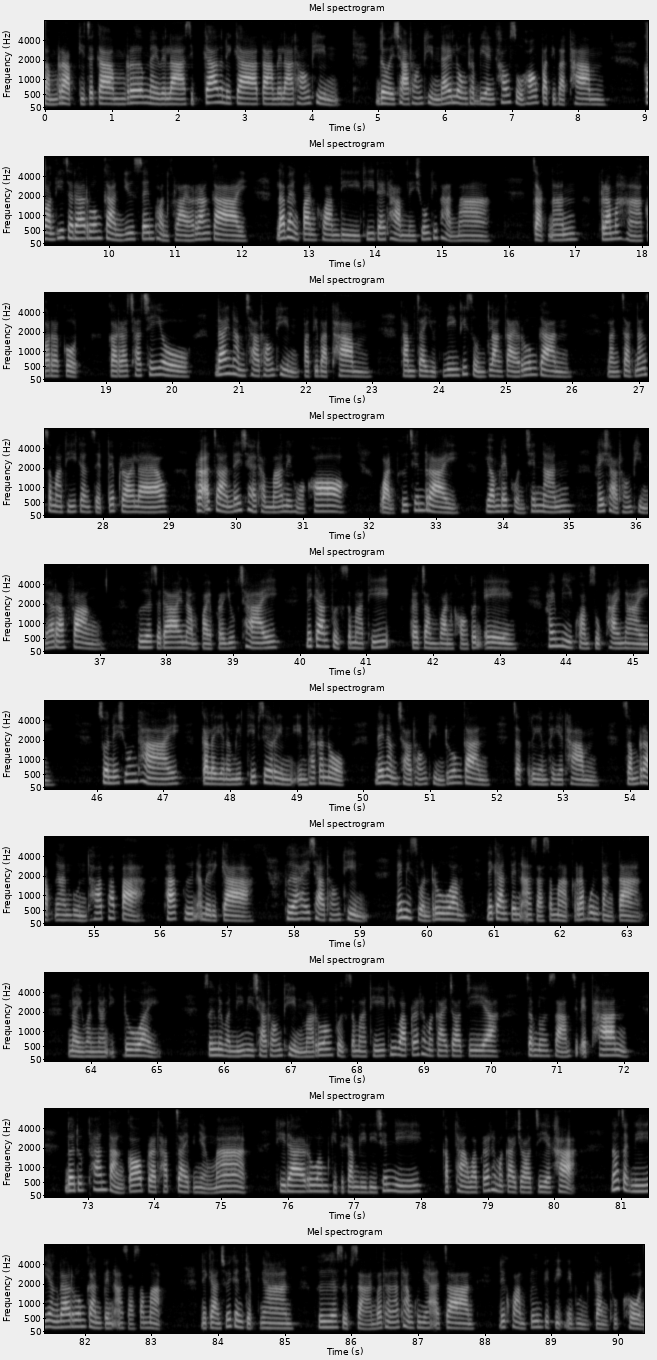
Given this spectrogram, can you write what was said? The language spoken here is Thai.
สำหรับกิจกรรมเริ่มในเวลา 19นาฬิกาตามเวลาท้องถิ่น โดยชาวท้องถิ่นได้ลงทะเบียนเข้าสู่ห้องปฏิบัติธรรม ก่อนที่จะได้ร่วมกันยืดเส้นผ่อนคลายร่างกาย และแบ่งปันความดีที่ได้ทำในช่วงที่ผ่านมา จากนั้นพระมหากรกฎกรชัชโย ได้นำชาวท้องถิ่นปฏิบัติธรรมทำใจหยุดนิ่งที่ศูนย์กลางกายร่วมกัน หลังจากนั่งสมาธิกันเสร็จเรียบร้อยแล้ว พระอาจารย์ได้แชร์ธรรมะในหัวข้อ หวานพืชเช่นไร ย่อมได้ผลเช่นนั้น ให้ชาวท้องถิ่นได้รับฟัง เพื่อจะได้นำไปประยุกต์ใช้ ในการฝึกสมาธิประจำวันของตนเอง ให้มีความสุขภายใน ส่วนในช่วงท้ายกัลยาณมิตรทิพย์สิริน อินทกนก ได้นำชาวท้องถิ่นร่วมกัน จัดเตรียมทยธรรมสำหรับงานบุญทอดผ้าป่า ภาคพื้นอเมริกา เพื่อให้ชาวท้องถิ่น ได้มีส่วนร่วมในการเป็นอาสาสมัครรับบุญต่างๆ ในวันงานอีกด้วย ซึ่งในวันนี้มีชาวท้องถิ่นมาร่วมฝึกสมาธิที่วัดพระธรรมกายจอร์เจียจำนวน 31 ท่าน โดยทุกท่านต่างก็ประทับใจเป็นอย่างมาก ที่ได้ร่วมกิจกรรมดีๆ เช่นนี้ กับทางวัดพระธรรมกายจอร์เจียค่ะ นอกจากนี้ยังได้ร่วมกันเป็นอาสาสมัคร ในการช่วยกันเก็บงาน เพื่อสืบสารวัฒนธรรมคุณยาอาจารย์ ด้วยความปลื้มปิติในบุญกันทุกคน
